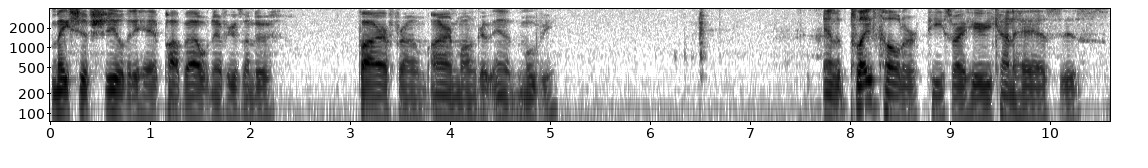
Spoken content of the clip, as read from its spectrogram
makeshift shield that he had pop out whenever he was under fire from Ironmonger at the end of the movie. And the placeholder piece right here, he kind of has this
